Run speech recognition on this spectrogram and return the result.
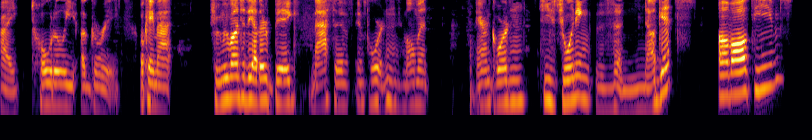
I totally agree. Okay, Matt. Should we move on to the other big, massive, important moment? Aaron Gordon. He's joining the Nuggets of all teams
